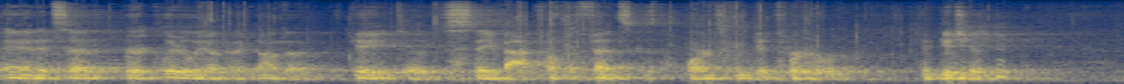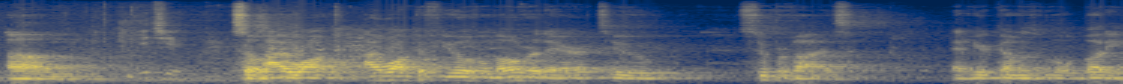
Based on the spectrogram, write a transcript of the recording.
And it said very clearly on the, on the gate to stay back from the fence because the horns can get through and can get you. Um, Get you. So I walked, I walked a few of them over there to supervise, and here comes little buddy.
